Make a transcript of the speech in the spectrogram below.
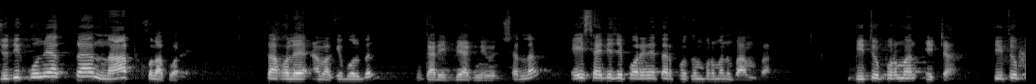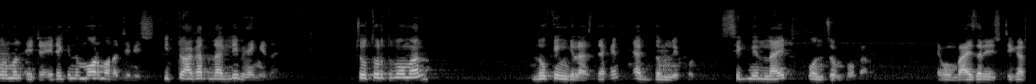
যদি কোনো একটা নাট খোলা পড়ে, তাহলে আমাকে বলবেন, গাড়ির ব্যাগ নেবেন ইনশাল্লাহ। এই সাইডে যে পড়ে নেই তার প্রথম প্রমাণ বাম্পার দ্বিতীয় প্রমাণ এটা, তৃতীয় প্রমাণ এটা। এটা কিন্তু মরমরা জিনিস, একটু আঘাত লাগলেই ভেঙে যায়। চতুর্থ প্রমাণ লুকিং গ্লাস দেখেন একদম নিখুঁত। সিগন্যাল লাইট পঞ্চম প্রকার। এবং ভাইজার স্টিকার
